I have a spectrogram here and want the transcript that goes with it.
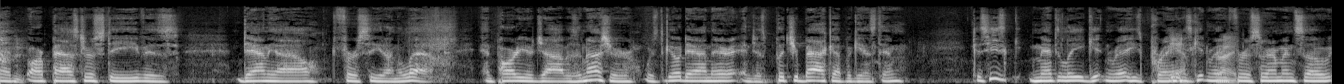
our, our pastor, Steve, is down the aisle, first seat on the left. And part of your job as an usher was to go down there and just put your back up against him. Because he's mentally getting ready, he's praying, Yeah, he's getting ready right. for a sermon. So,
